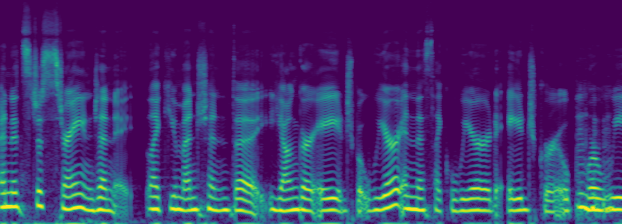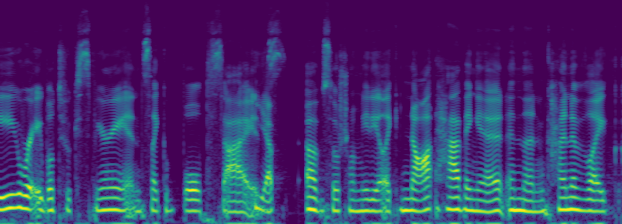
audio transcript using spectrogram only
And it's just strange. And like you mentioned, the younger age, but we're in this like weird age group where Mhm. we were able to experience like both sides Yep. of social media, like not having it and then kind of like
